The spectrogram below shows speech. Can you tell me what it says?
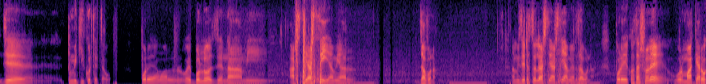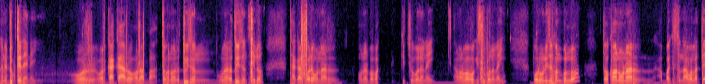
যে, তুমি কি করতে চাও? পরে আমার ওয়াইফ বলল যে, না, আমি আসছি আসছি, আমি আর যাব না। আমি যেটা চলে আসছি আসছি, আমি আর যাব না। পরে এই কথা শুনে ওর মাকে আর ওখানে ঢুকতে দেয় নাই। ওর ওর কাকা আর ওর আব্বা। তখন ওরা দুইজন, ওনারা দুইজন ছিল। থাকার পরে ওনার ওনার বাবা কিচ্ছু বলে নাই। আমার বাবা কিছু বলে নাই। পরে উনি যখন বলল, তখন ওনার আব্বা কিছু না বলাতে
